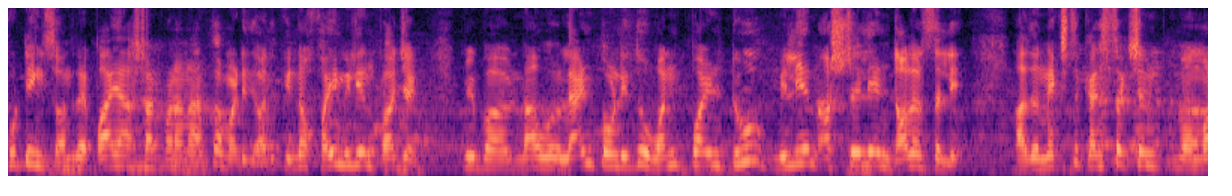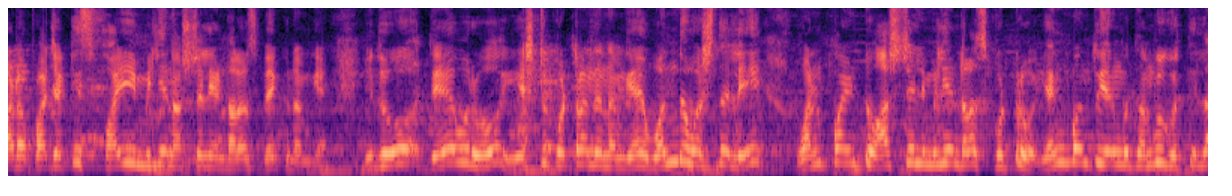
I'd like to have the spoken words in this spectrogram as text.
ಫುಟಿಂಗ್ಸ್ ಅಂದರೆ ಪಾಯ ಸ್ಟಾರ್ಟ್ ಮಾಡೋಣ ಅಂತ ಮಾಡಿದ್ದೀವಿ ಅದಕ್ಕೆ ಇನ್ನೂ ಫೈವ್ ಮಿಲಿಯನ್ ಪ್ರಾಜೆಕ್ಟ್ ನಾವು ಲ್ಯಾಂಡ್ ತೊಗೊಂಡಿದ್ದು one point two million Australian ಡಾಲರ್ಸಲ್ಲಿ ಅದು ನೆಕ್ಸ್ಟ್ ಕನ್ಸ್ಟ್ರಕ್ಷನ್ ಮಾಡೋ project is five million Australian dollars ಬೇಕು ನಮಗೆ. ಇದು ದೇವರು ಎಷ್ಟು ಕೊಟ್ಟರು ಅಂದರೆ ನಮಗೆ ಒಂದು ವರ್ಷದಲ್ಲಿ one point two Australian million dollars ಕೊಟ್ಟರು ಹೆಂಗ್ ಬಂತು, ಹೆಂಗೆ ಬಂತು ನಮಗೂ ಗೊತ್ತಿಲ್ಲ.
